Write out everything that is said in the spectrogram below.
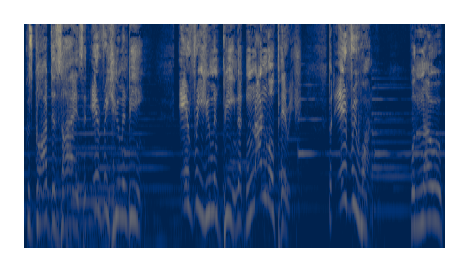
Because God desires that every human being, every human being, that none will perish, but everyone will know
